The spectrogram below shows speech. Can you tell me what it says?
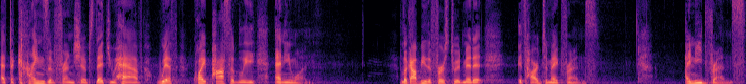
at the kinds of friendships that you have with quite possibly anyone. Look, I'll be the first to admit it. It's hard to make friends. I need friends.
